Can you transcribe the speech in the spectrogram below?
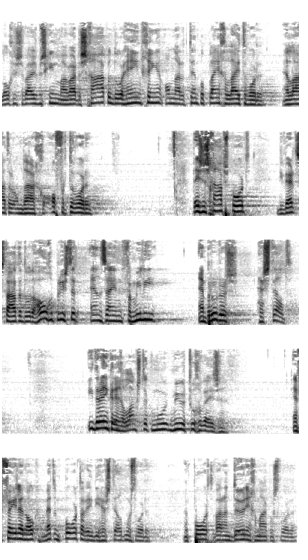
logischerwijs misschien, maar waar de schapen doorheen gingen om naar het tempelplein geleid te worden. En later om daar geofferd te worden. Deze schaapspoort, die werd, staat er, door de hoge priester en zijn familie en broeders hersteld. Iedereen kreeg een lang stuk muur toegewezen. En velen ook met een poort daarin die hersteld moest worden. Een poort waar een deur in gemaakt moest worden.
